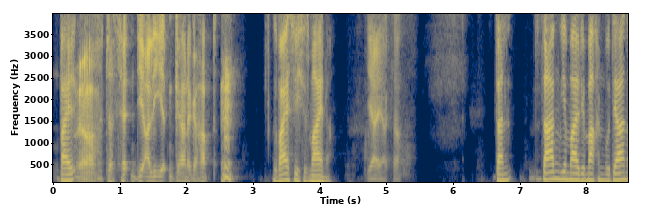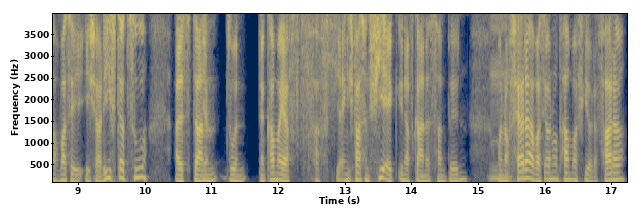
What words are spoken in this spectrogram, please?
Weil ja, das hätten die Alliierten gerne gehabt. Du weißt, wie ich das meine. ja, ja, klar. Dann sagen wir mal, wir machen modern noch Masai e Sharif dazu, als dann so ein, dann kann man ja fa- eigentlich fast ein Viereck in Afghanistan bilden. Mhm. Und noch Ferda, was ja auch noch ein paar Mal fiel, oder Farah.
